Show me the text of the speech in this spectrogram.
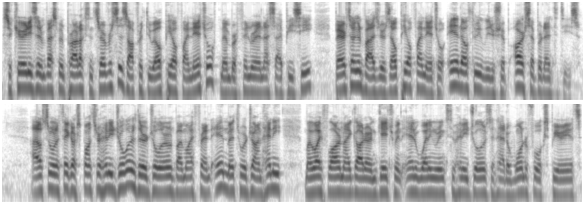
Securities and investment products and services offered through LPL Financial, member FINRA and SIPC, Beratung Advisors, LPL Financial, and L3 Leadership are separate entities. I also want to thank our sponsor, Henne Jeweler. They're a jeweler owned by my friend and mentor, John Henne. My wife, Laura, and I got our engagement and wedding rings through Henne Jewelers and had a wonderful experience.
